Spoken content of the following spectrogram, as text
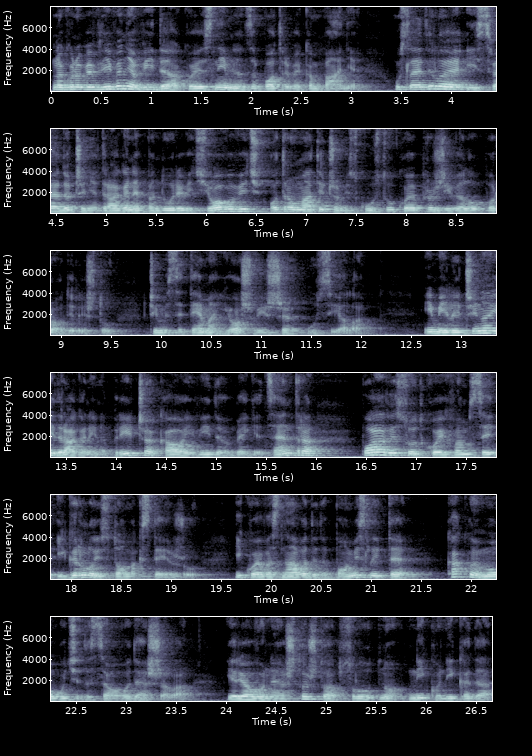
Nakon objavljivanja videa koji je snimljen za potrebe kampanje, usledilo je i svedočenje Dragane Pandurević-Jovović o traumatičnom iskustvu koje je proživela u porodilištu, čime se tema još više usijala. I Miličina i Draganina priča, kao i video BG centra, pojave su od kojih vam se i grlo i stomak stežu i koje vas navode da pomislite Kako je moguće da se ovo dešava? Jer je ovo nešto što apsolutno niko nikada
